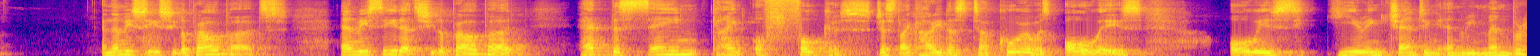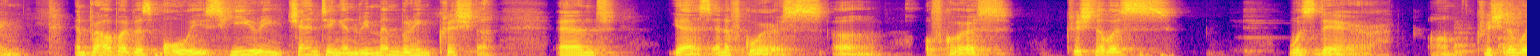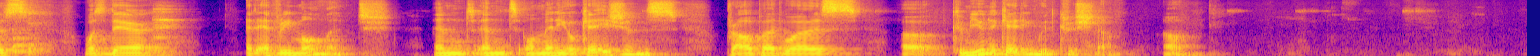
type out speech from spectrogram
and then we see Srila Prabhupada, and we see that Srila Prabhupada had the same kind of focus, just like Haridas Thakur was always, always hearing, chanting, and remembering. And Prabhupada was always hearing, chanting, and remembering Krishna. And yes, and of course, uh, of course, Krishna was was there. Um, Krishna was was there at every moment and and on many occasions, Prabhupada was uh, communicating with Krishna. Um,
